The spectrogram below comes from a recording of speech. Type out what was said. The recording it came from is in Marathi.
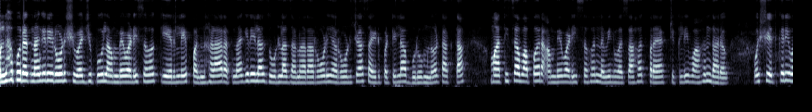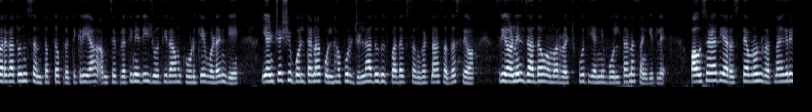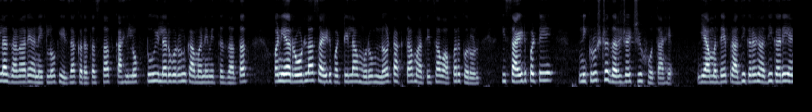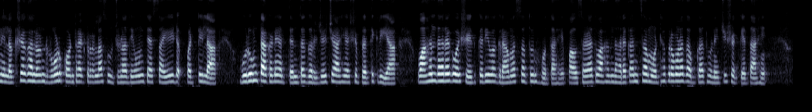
कोल्हापूर रत्नागिरी रोड शिवाजी पूल आंबेवाडीसह केरले पन्हाळा रत्नागिरीला जोडला जाणारा रोड या रोडच्या साईडपट्टीला बुरुम न टाकता मातीचा वापर आंबेवाडीसह नवीन वसाहत प्रयाग चिखली वाहनधारक व शेतकरी वर्गातून संतप्त प्रतिक्रिया. आमचे प्रतिनिधी ज्योतिराम घोडके वडणगे यांच्याशी बोलताना कोल्हापूर जिल्हा दूध उत्पादक संघटना सदस्य श्री अनिल जाधव अमर राजपूत यांनी बोलताना सांगितले. पावसाळ्यात या रस्त्यावरून रत्नागिरीला जाणारे अनेक लोक ये जा करत असतात. काही लोक टू व्हीलरवरून कामानिमित्त जातात पण या रोडला साईड पट्टीला मुरुम न टाकता मातीचा वापर करून ही साईडपट्टी निकृष्ट दर्जाची होत आहे. यामध्ये प्राधिकरण अधिकारी यांनी लक्ष घालून रोड कॉन्ट्रॅक्टरला सूचना देऊन त्या साईड पट्टीला बुरूम टाकणे अत्यंत गरजेचे आहे अशी प्रतिक्रिया वाहनधारक व शेतकरी व ग्रामस्थातून होत आहे. पावसाळ्यात वाहनधारकांचा मोठ्या प्रमाणात अपघात होण्याची शक्यता आहे.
